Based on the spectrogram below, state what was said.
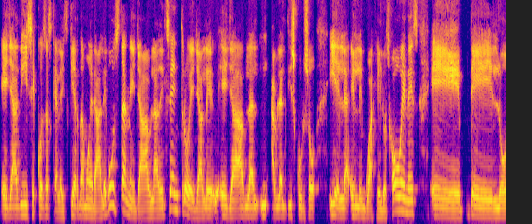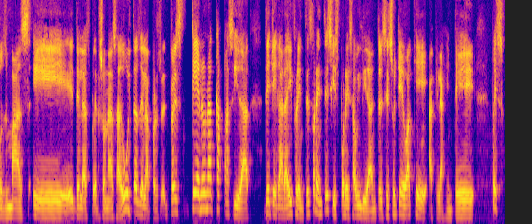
ella dice cosas que a la izquierda moderada le gustan, ella habla del centro, ella, le, ella habla, habla el discurso y el, el lenguaje de los jóvenes, eh, de los más, eh, de las personas adultas, de la persona, entonces tiene una capacidad de llegar a diferentes frentes y es por esa habilidad. Entonces eso lleva a que, a que la gente pues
